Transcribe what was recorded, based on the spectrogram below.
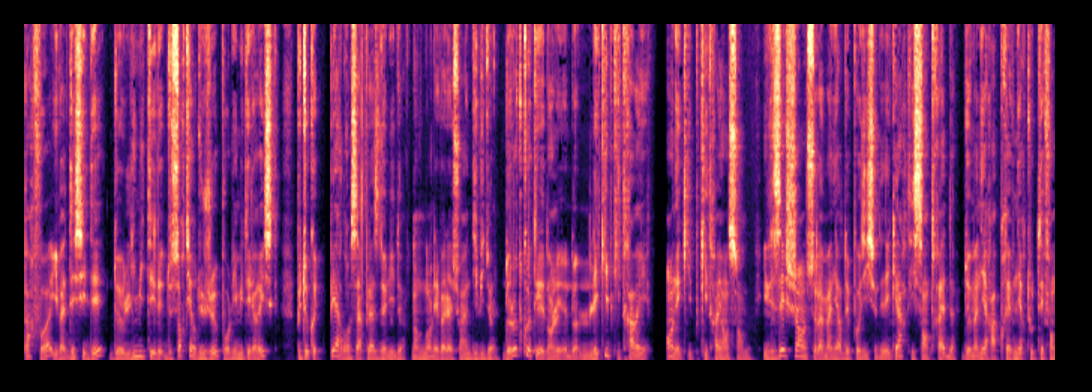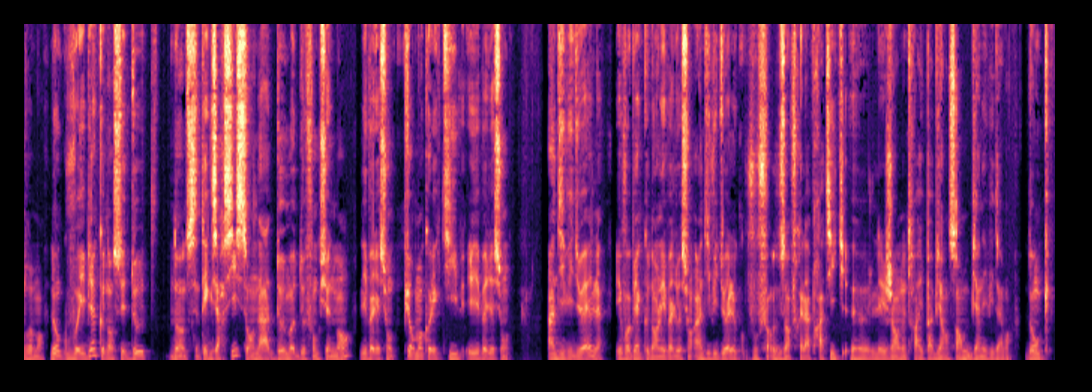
parfois il va décider de sortir du jeu pour limiter les risques plutôt que de perdre sa place de leader, donc dans l'évaluation individuelle. De l'autre côté, dans l'équipe qui travaille en équipe, qui travaillent ensemble. Ils échangent sur la manière de positionner les cartes, ils s'entraident de manière à prévenir tout effondrement. Donc vous voyez bien que dans ces deux, dans cet exercice, on a deux modes de fonctionnement, l'évaluation purement collective et l'évaluation individuelle. Et on voit bien que dans l'évaluation individuelle, vous, vous en ferez la pratique, euh, les gens ne travaillent pas bien ensemble, bien évidemment. Donc,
